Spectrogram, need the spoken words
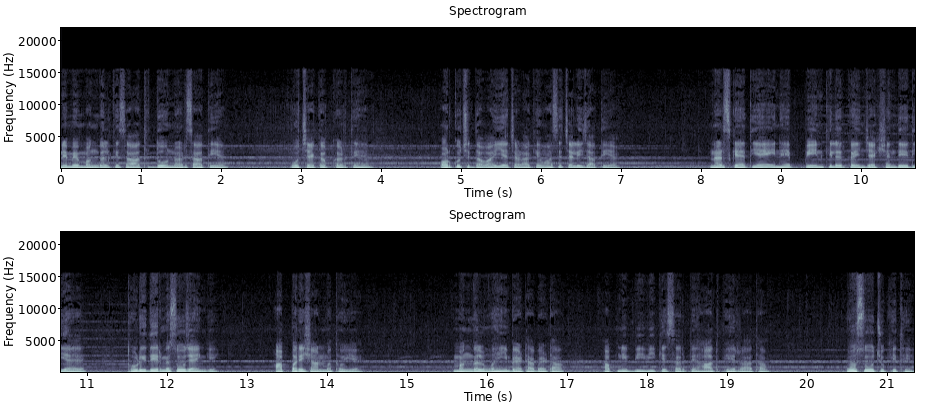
इतने में मंगल के साथ दो नर्स आती हैं। वो चेकअप करते हैं और कुछ दवाइयाँ चढ़ा के वहाँ से चली जाती हैं। नर्स कहती हैं, इन्हें पेन किलर का इंजेक्शन दे दिया है। थोड़ी देर में सो जाएँगी। आप परेशान मत होइए। मंगल वहीं बैठा बैठा अपनी बीवी के सर पे हाथ फेर रहा था। वो सो चुकी थी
